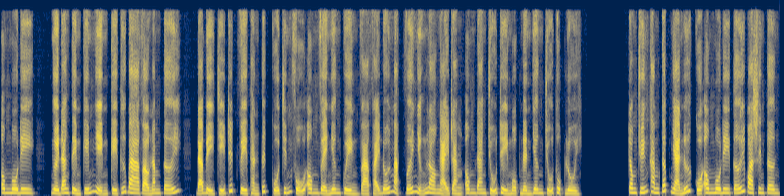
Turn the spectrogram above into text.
Ông Modi, người đang tìm kiếm nhiệm kỳ thứ ba vào năm tới, đã bị chỉ trích vì thành tích của chính phủ ông về nhân quyền và phải đối mặt với những lo ngại rằng ông đang chủ trì một nền dân chủ thụt lùi. Trong chuyến thăm cấp nhà nước của ông Modi tới Washington,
